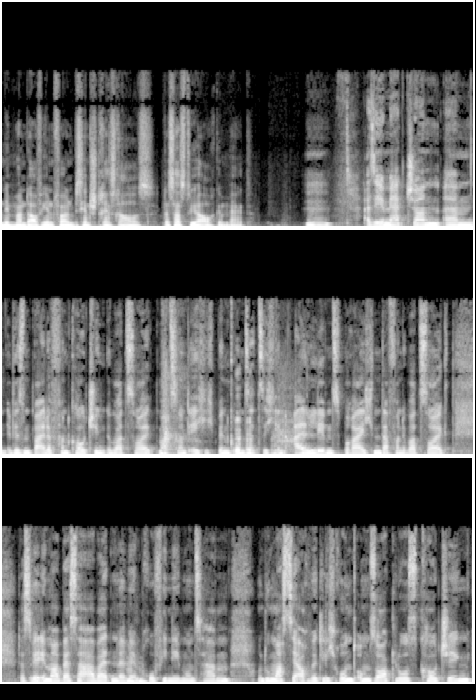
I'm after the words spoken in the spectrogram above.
nimmt man da auf jeden Fall ein bisschen Stress raus. Das hast du ja auch gemerkt. Hm. Also ihr merkt schon, ähm, wir sind beide von Coaching überzeugt, Max und ich. Ich bin grundsätzlich in allen Lebensbereichen davon überzeugt, dass wir immer besser arbeiten, wenn wir einen mhm. Profi neben uns haben. Und du machst ja auch wirklich rundum sorglos Coaching.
